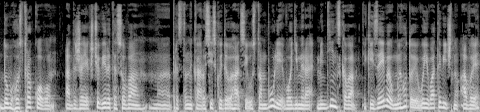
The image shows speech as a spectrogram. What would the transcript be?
довгостроково. Адже якщо вірити словам представника російської делегації у Стамбулі Володимира Мідінського, який заявив, ми готові воювати вічно. А ви?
